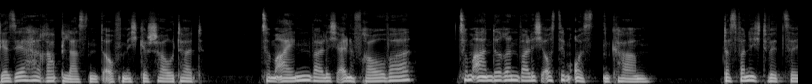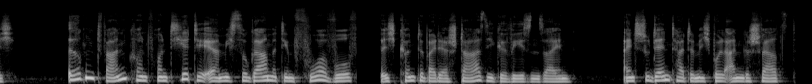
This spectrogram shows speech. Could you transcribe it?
der sehr herablassend auf mich geschaut hat. Zum einen, weil ich eine Frau war, zum anderen, weil ich aus dem Osten kam. Das war nicht witzig. Irgendwann konfrontierte er mich sogar mit dem Vorwurf, ich könnte bei der Stasi gewesen sein. Ein Student hatte mich wohl angeschwärzt.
